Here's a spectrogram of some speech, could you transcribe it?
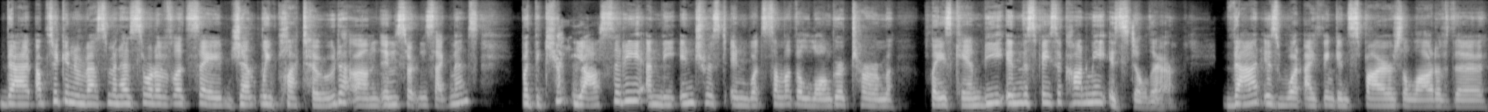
that uptick in investment has sort of, let's say, gently plateaued um, in certain segments. But the curiosity and the interest in what some of the longer term plays can be in the space economy is still there. That is what I think inspires a lot of the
